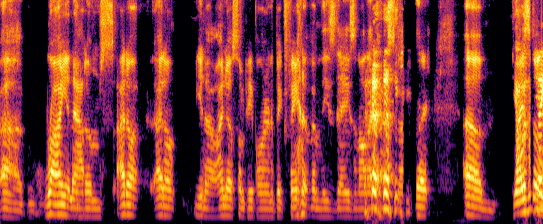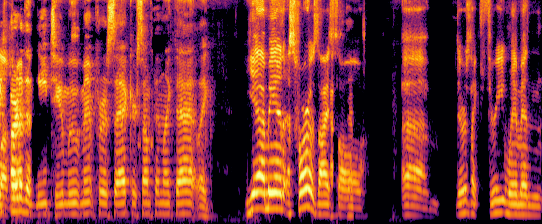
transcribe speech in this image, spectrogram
uh Ryan Adams, I don't I don't you know, I know some people aren't a big fan of him these days and all that kind of stuff, but um yeah, wasn't like part of the Me Too movement for a sec or something like that. Like, Yeah, man. As far as I saw, um, there was like three women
